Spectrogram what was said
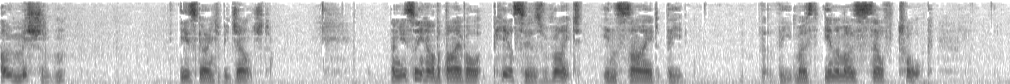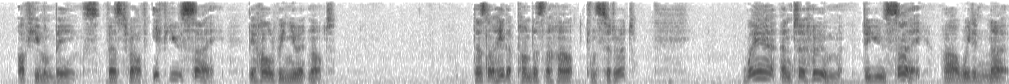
omission is going to be judged. And you see how the Bible pierces right inside the, the, the most innermost self-talk of human beings. Verse 12, If you say, Behold, we knew it not, does not he that ponders the heart consider it? Where and to whom do you say, Ah, we didn't know?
